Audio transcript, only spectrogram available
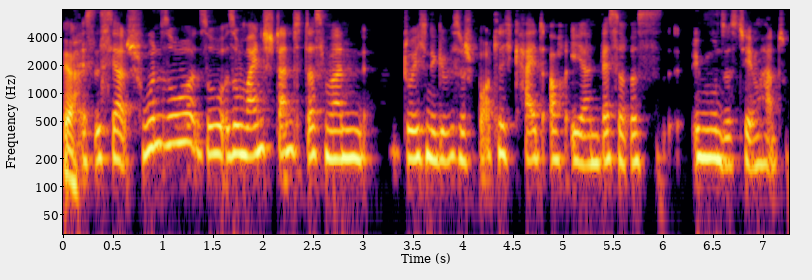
ja. Es ist ja schon so, so, so mein Stand, dass man durch eine gewisse Sportlichkeit auch eher ein besseres Immunsystem hat.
